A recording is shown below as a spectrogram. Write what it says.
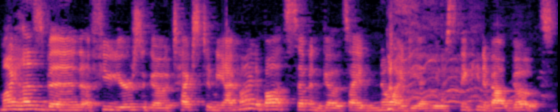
my husband a few years ago texted me, I might have bought seven goats. I had no idea he was thinking about goats.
